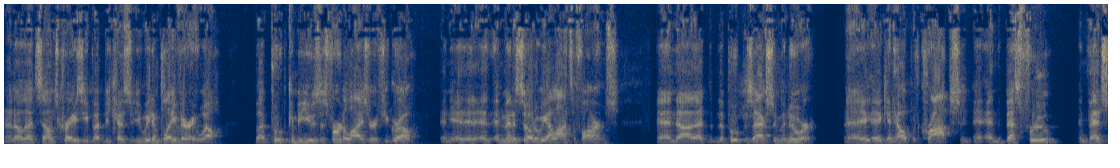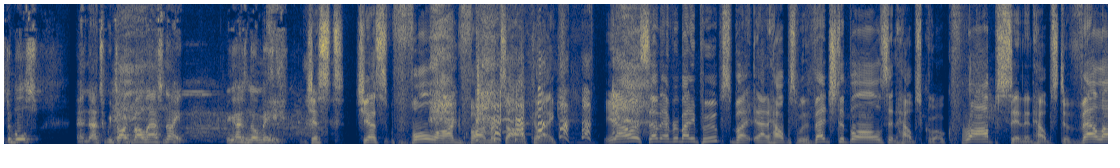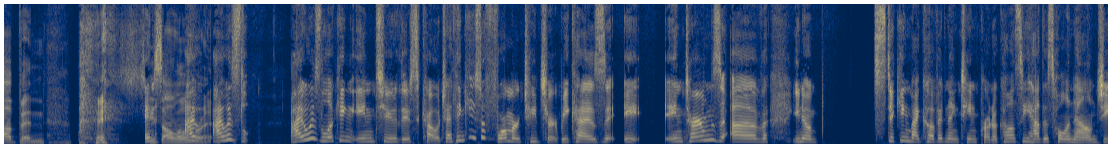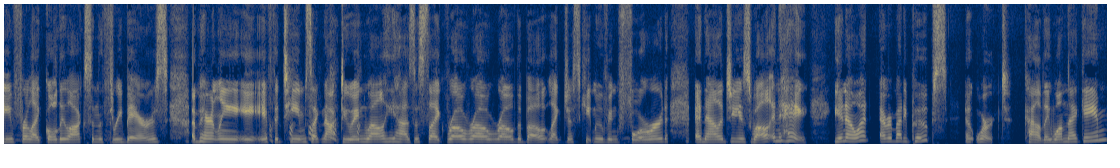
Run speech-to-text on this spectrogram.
I know that sounds crazy, but because we didn't play very well, but poop can be used as fertilizer if you grow. In, in, in Minnesota, we got lots of farms, and uh, that, the poop is actually manure. It, it can help with crops and, and the best fruit and vegetables, and that's what we talked about last night. You guys know me. Just just full on farmer talk. Like, you know, some everybody poops, but that helps with vegetables, it helps grow crops, and it helps develop and he's And all over I, it. I was I was looking into this coach. I think he's a former teacher because it, in terms of, you know, sticking by COVID 19 protocols, he had this whole analogy for like Goldilocks and the Three Bears. Apparently, if the team's like not doing well, he has this like row, row, row the boat, like just keep moving forward analogy as well. And hey, you know what? Everybody poops. It worked. Kyle, they won that game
